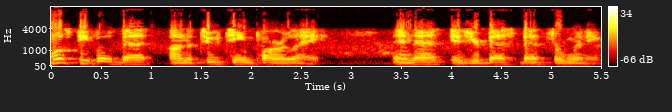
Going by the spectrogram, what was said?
Most people bet on a two team parlay, and that is your best bet for winning.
